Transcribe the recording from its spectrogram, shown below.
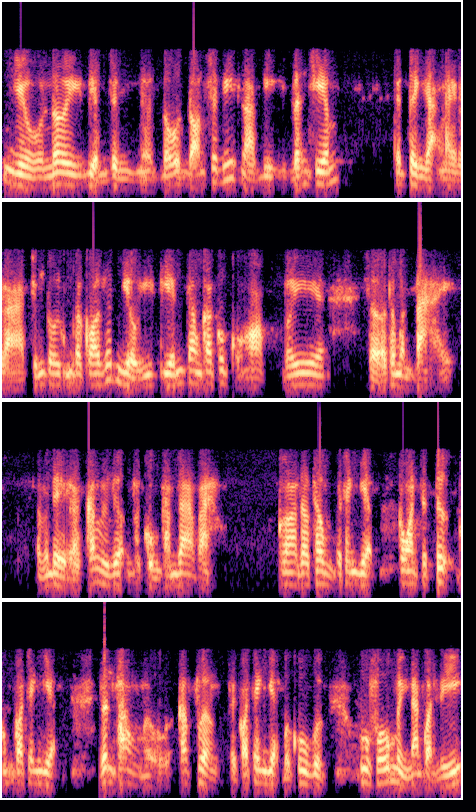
nhiều nơi điểm dừng đón, đón xe buýt là bị lấn chiếm. Cái tình trạng này là chúng tôi cũng đã có rất nhiều ý kiến trong các cuộc họp với Sở Giao thông Vận tải. Vấn đề là các lực lượng phải cùng tham gia vào công an giao thông có trách nhiệm, công an trật tự cũng có trách nhiệm. Dân phòng ở các phường phải có trách nhiệm ở khu vực, khu phố mình đang quản lý.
